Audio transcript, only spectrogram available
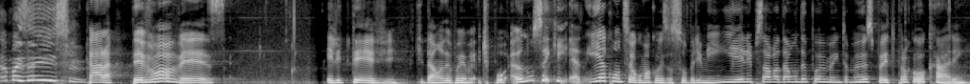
É, mas é isso. Cara, teve uma vez. Ele teve que dar um depoimento. Tipo, eu não sei que. Ia acontecer alguma coisa sobre mim e ele precisava dar um depoimento a meu respeito pra colocarem.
